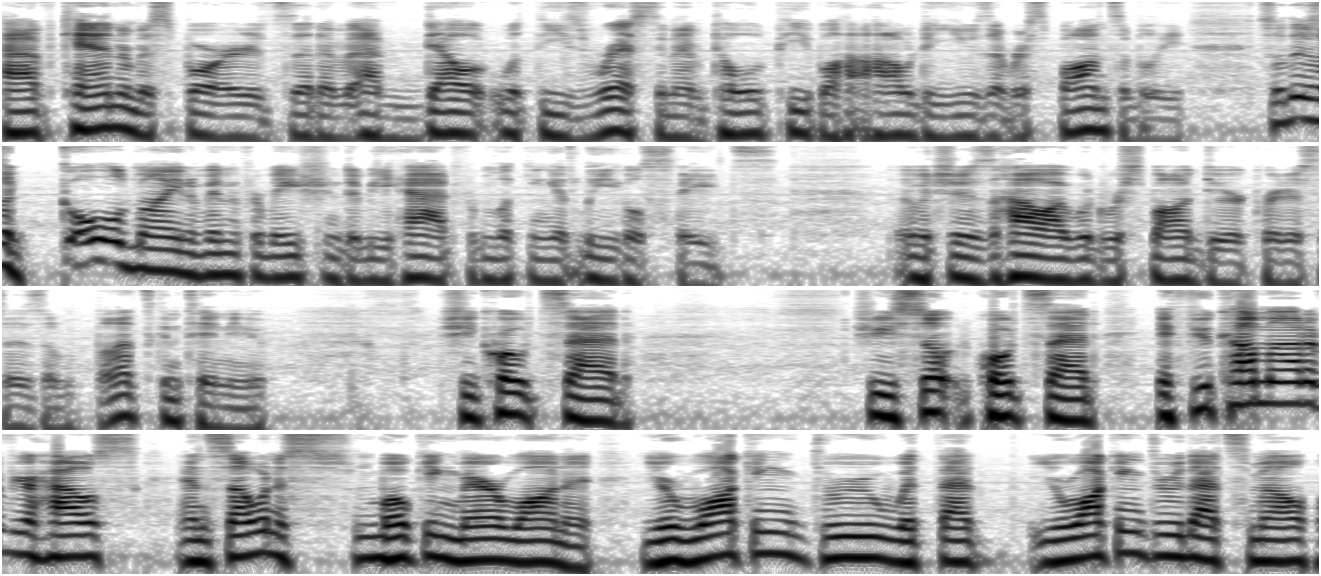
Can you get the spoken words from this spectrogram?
have cannabis boards that have, have dealt with these risks and have told people how, how to use it responsibly. So there's a gold mine of information to be had from looking at legal states, which is how I would respond to her criticism. But let's continue. She quote said, she so, quote said, "If you come out of your house and someone is smoking marijuana, you're walking through with that you're walking through that smell,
